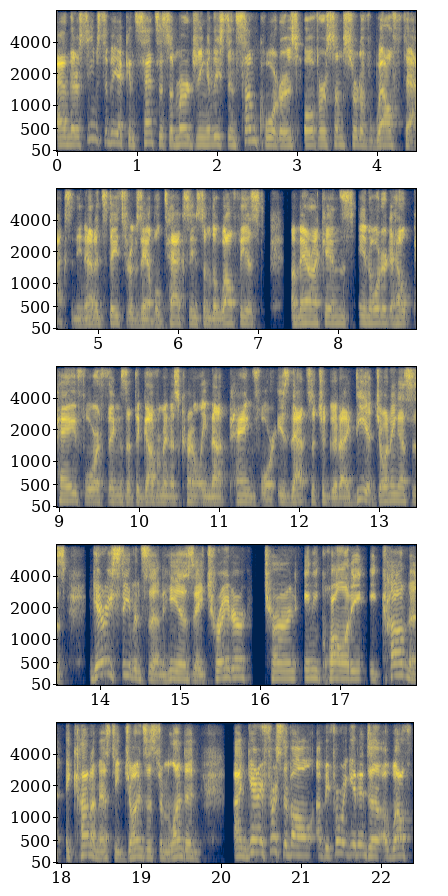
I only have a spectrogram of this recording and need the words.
And there seems to be a consensus emerging, at least in some quarters, over some sort of wealth tax. In the United States, for example, taxing some of the wealthiest Americans in order to help pay for things that the government is currently not paying for. Is that such a good idea? Joining us is Gary Stevenson. He is a trader turn inequality economist. He joins us from London. Uh, Gary, first of all, uh, before we get into a wealth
